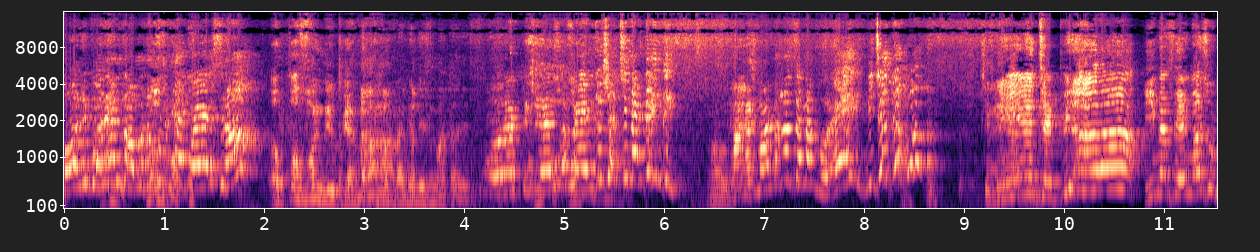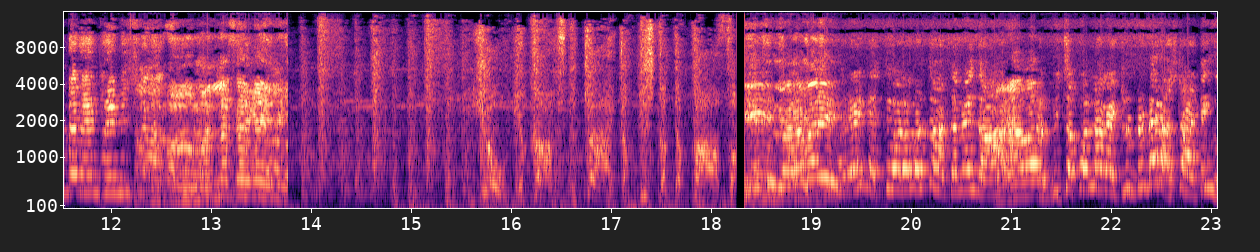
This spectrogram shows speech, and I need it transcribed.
పోనీ పోనీ అని? ఒప్పో ఫోన్ మాట అది. ఓరట్టి చేస్తే. చూసి. మంచి మాటలు ఏయ్, చెప్పు. నేను చెప్పినా ఈమె ఫేమస్ ఉంటే నేను ప్రేమించిన. మళ్ళా సరే బరాబరే. ఒరేయ్, నెత్తి వల్ల కొడితే అర్థమైందా? బరాబర్. పిచ్చపోల్లాగా ఎట్లుంటుండే రా స్టార్టింగ్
